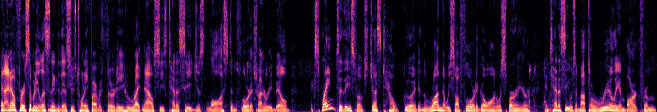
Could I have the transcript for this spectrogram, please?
And I know for somebody listening to this who's 25 or 30, who right now sees Tennessee just lost and Florida trying to rebuild, Explain to these folks just how good and the run that we saw Florida go on with Spurrier and Tennessee was about to really embark from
